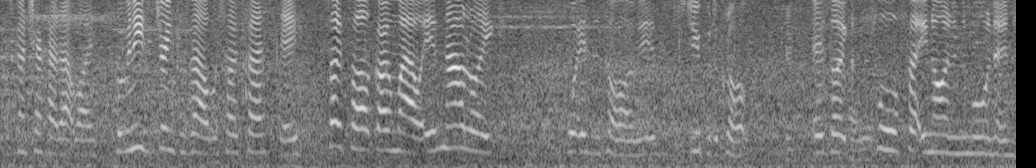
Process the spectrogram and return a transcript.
Let's go and check out that way. But we need a drink as well, we're so thirsty. So far, going well. It is now like, what is the time? It is stupid o'clock. It's like 4.39 in the morning.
